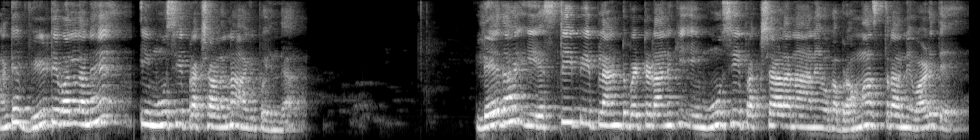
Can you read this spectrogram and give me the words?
అంటే వీటి వల్లనే ఈ మూసీ ప్రక్షాళన ఆగిపోయిందా? లేదా ఈ ఎస్టీపీ ప్లాంట్ పెట్టడానికి ఈ మూసీ ప్రక్షాళన అనే ఒక బ్రహ్మాస్త్రాన్ని వాడితే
